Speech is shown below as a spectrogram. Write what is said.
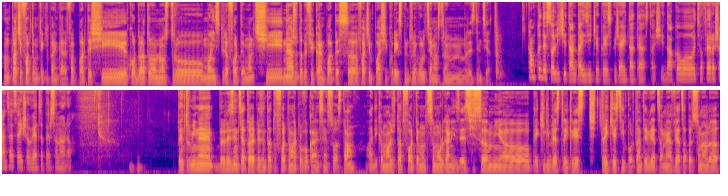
Îmi place foarte mult echipa în care fac parte și coordonatorul nostru mă inspiră foarte mult și ne ajută pe fiecare în parte să facem pașii corecți pentru evoluția noastră în rezidențiat. Cam cât de solicitant ai zice că e specialitatea asta și dacă îți oferă șansa să ai și o viață personală? Pentru mine, rezidențiatul a reprezentat o foarte mare provocare în sensul ăsta, adică m-a ajutat foarte mult să mă organizez și să-mi uh, echilibrez trei, chesti- trei chestii importante în viața mea, viața personală,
